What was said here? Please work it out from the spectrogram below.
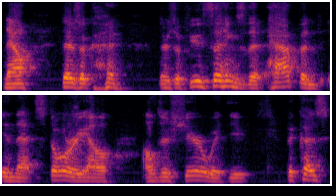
Now, there's a there's a few things that happened in that story I'll I'll just share with you because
